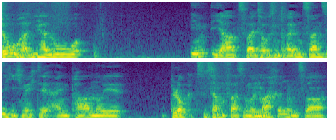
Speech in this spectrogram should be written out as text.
So, hallo im Jahr 2023. Ich möchte ein paar neue Blog-Zusammenfassungen machen. Und zwar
